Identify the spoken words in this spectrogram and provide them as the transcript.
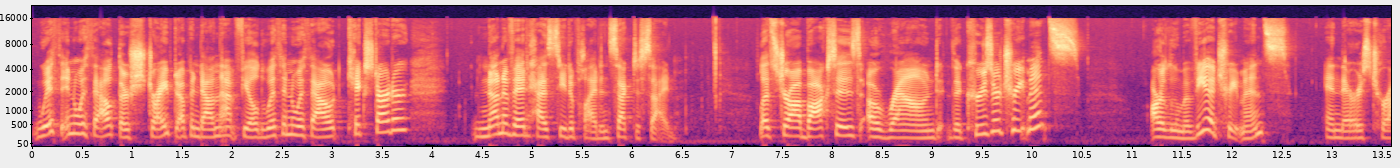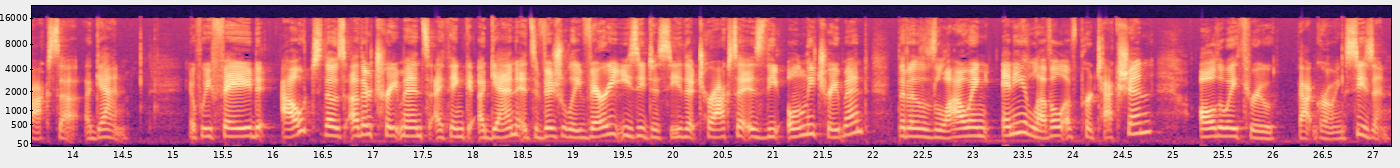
with and without. They're striped up and down that field with and without Kickstarter. None of it has seed applied insecticide. Let's draw boxes around the Cruiser treatments, our Lumivia treatments, and there is Teraxxa again. If we fade out those other treatments, I think again, it's visually very easy to see that Teraxxa is the only treatment that is allowing any level of protection all the way through that growing season.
